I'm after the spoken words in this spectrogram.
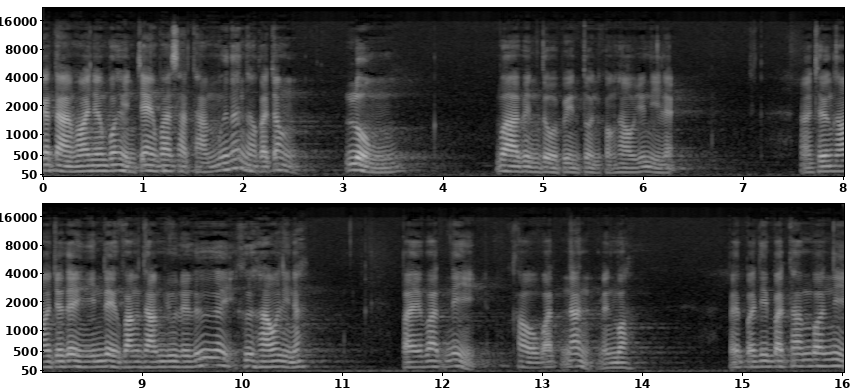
ก็ตามเฮายังบ่เห็นแจ้งพระสัทธรรมเมื่อนั้นเฮาก็ต้องหลงว่าเป็นตัวเป็นตนของเฮาอยู่นี่แหละ ถึงเฮาจะได้ยินได้ฟังธรรมอยู่เรื่อยๆ คือเฮานี่นะ ไปวัดนี่เข้าวัดนั่นเป็นบ่ไปปฏิบัติธรรมบ่นี่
